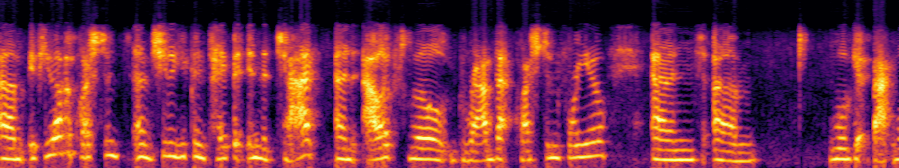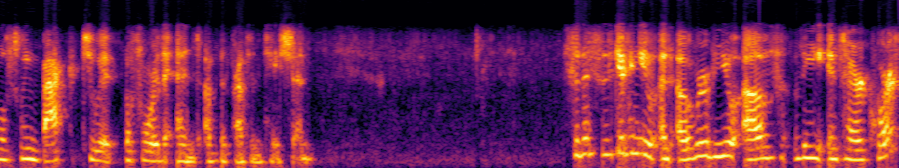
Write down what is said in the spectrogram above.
Um, if you have a question, um, Sheila, you can type it in the chat, and Alex will grab that question for you, and um, we'll get back. We'll swing back to it before the end of the presentation. So this is giving you an overview of the entire course.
